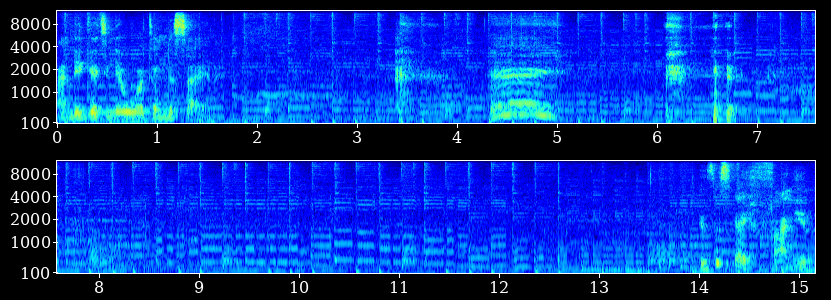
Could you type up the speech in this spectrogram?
And they get in the water on the side. Hey is this guy fanning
